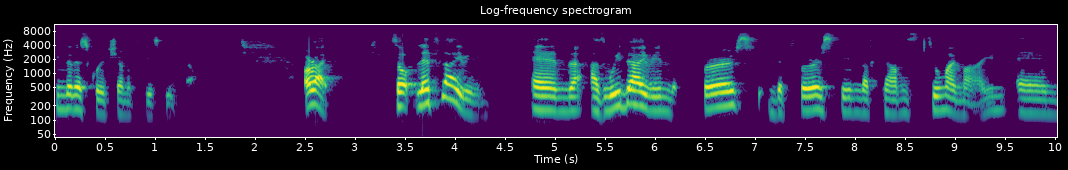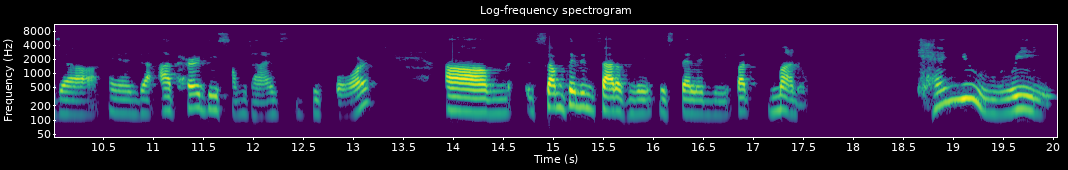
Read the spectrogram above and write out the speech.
in the description of this video. All right, so let's dive in. And as we dive in, the first the first thing that comes to my mind, and uh, and I've heard this sometimes before. Um, something inside of me is telling me, but Manu, can you really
